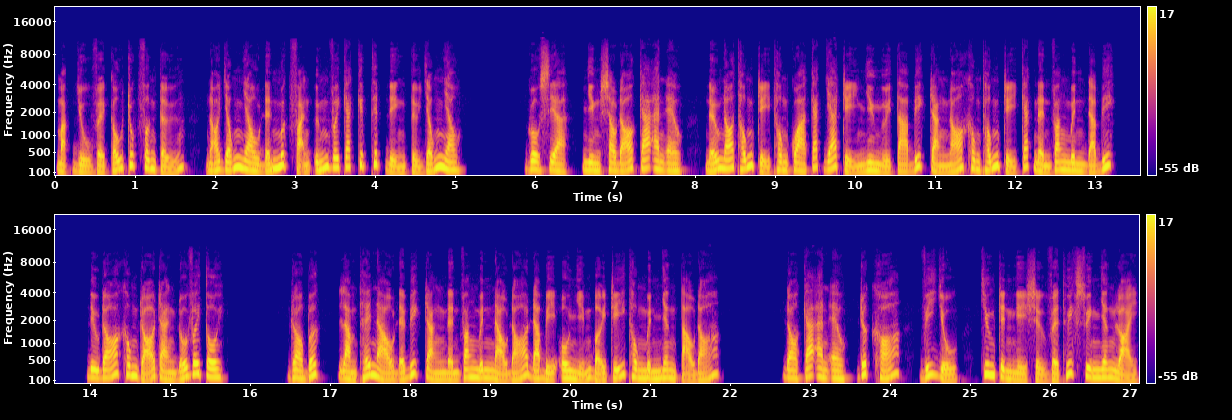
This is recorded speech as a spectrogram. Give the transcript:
mặc dù về cấu trúc phân tử, nó giống nhau đến mức phản ứng với các kích thích điện từ giống nhau. Gosia, nhưng sau đó cá anh eo, nếu nó thống trị thông qua các giá trị như người ta biết rằng nó không thống trị các nền văn minh đã biết. Điều đó không rõ ràng đối với tôi. Robert, làm thế nào để biết rằng nền văn minh nào đó đã bị ô nhiễm bởi trí thông minh nhân tạo đó? Đo cá anh eo, rất khó, ví dụ, chương trình nghị sự về thuyết xuyên nhân loại,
